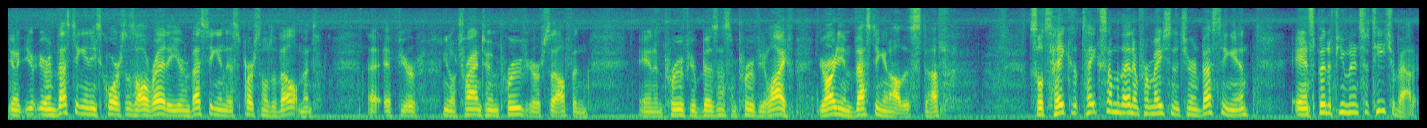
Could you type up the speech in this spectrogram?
you know, you're, you're, investing in these courses already. You're investing in this personal development. Uh, if you're, you know, trying to improve yourself and and improve your business, improve your life, you're already investing in all this stuff. So take take some of that information that you're investing in and spend a few minutes to teach about it.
